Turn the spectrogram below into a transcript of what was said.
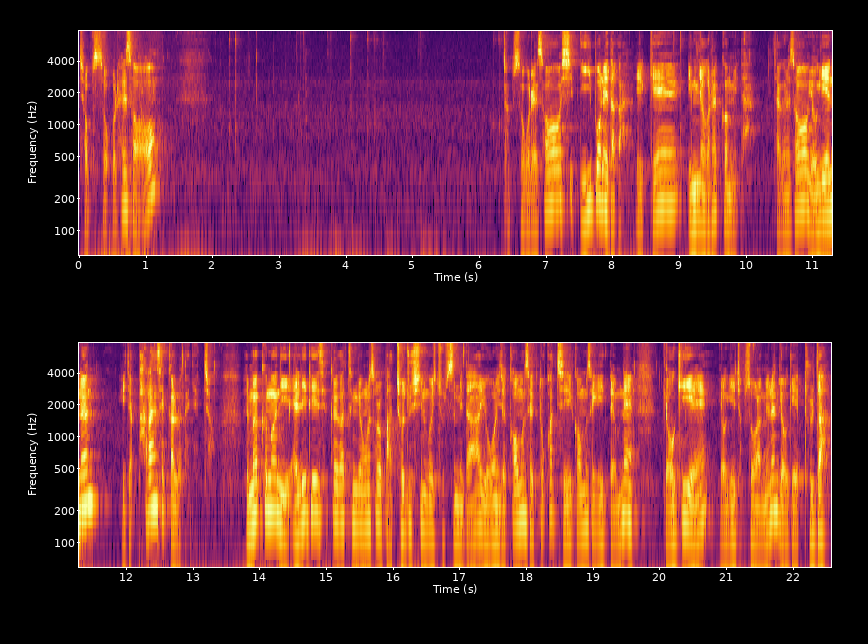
접속을 해서 접속을 해서 12번에다가 이렇게 입력을 할 겁니다. 자 그래서 여기에는 이제 파란 색깔로 되겠죠. 웬만큼은 이 LED 색깔 같은 경우는 서로 맞춰 주시는 것이 좋습니다. 요건 이제 검은색 똑같이 검은색이기 때문에 여기에 여기에 접속을 하면은 여기에 둘 다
